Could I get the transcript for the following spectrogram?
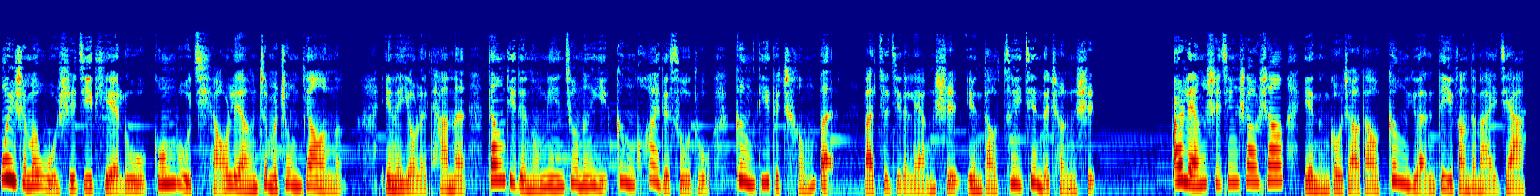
为什么五十级铁路、公路、桥梁这么重要呢？因为有了它们，当地的农民就能以更快的速度、更低的成本，把自己的粮食运到最近的城市，而粮食经销商也能够找到更远地方的买家，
